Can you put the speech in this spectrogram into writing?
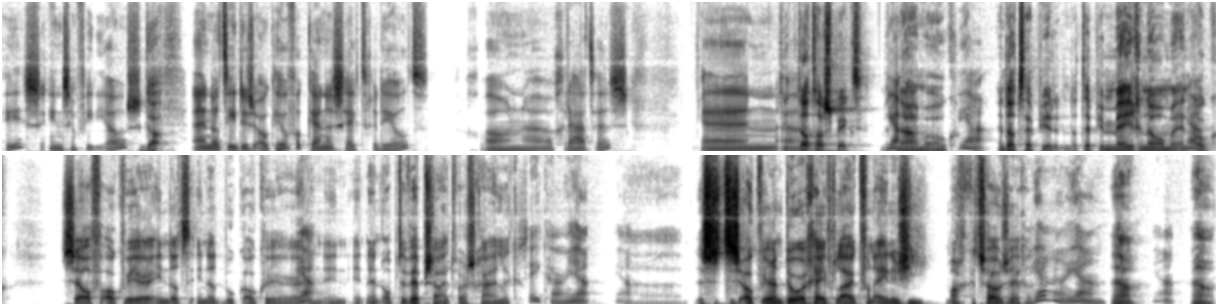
is in zijn video's. Ja, En dat hij dus ook heel veel kennis heeft gedeeld. Gewoon eh, gratis. En, eh, dat aspect met ja. name ook. Ja, En dat heb je, dat heb je meegenomen en Ja. ook zelf ook weer in dat, in dat boek ook weer. En, in, in- en op de website waarschijnlijk. zeker. Ja, ja. Eh, dus het is ook weer een doorgeefluik van energie, mag ik het zo zeggen? ja, ja, Ja, ja.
